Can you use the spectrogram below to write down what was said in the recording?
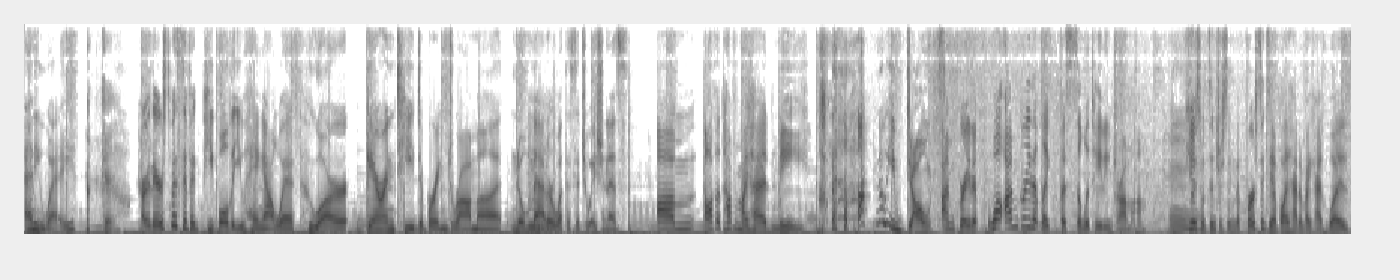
anyway. Okay. Are there specific people that you hang out with who are guaranteed to bring drama no matter what the situation is? Um, off the top of my head, me. You don't. I'm great at well, I'm great at like facilitating drama. Mm. Here's what's interesting. The first example I had in my head was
